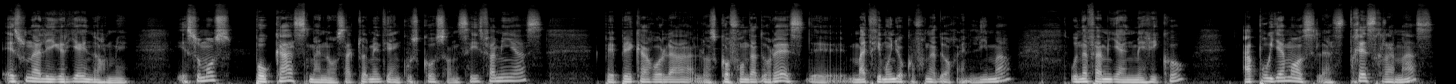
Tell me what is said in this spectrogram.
Es una alegría enorme. Y somos pocas manos. Actualmente en Cusco son seis familias. Pepe, Carola, los cofundadores de Matrimonio Cofundador en Lima, una familia en México apoyamos las tres ramas,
